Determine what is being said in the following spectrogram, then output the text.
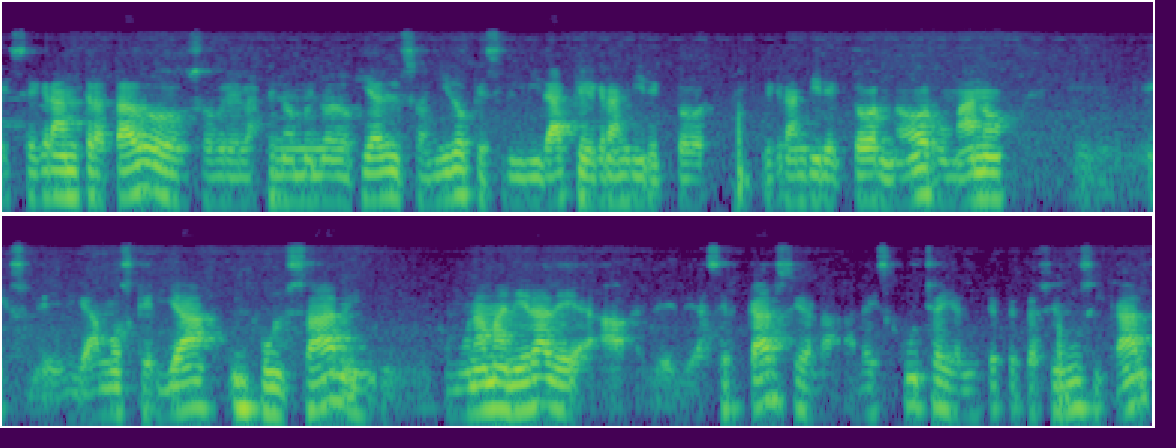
ese gran tratado sobre la fenomenología del sonido que es que el gran director, el gran director ¿no? rumano, eh, eh, digamos, quería impulsar como una manera de, acercarse a la, escucha y a la interpretación musical.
